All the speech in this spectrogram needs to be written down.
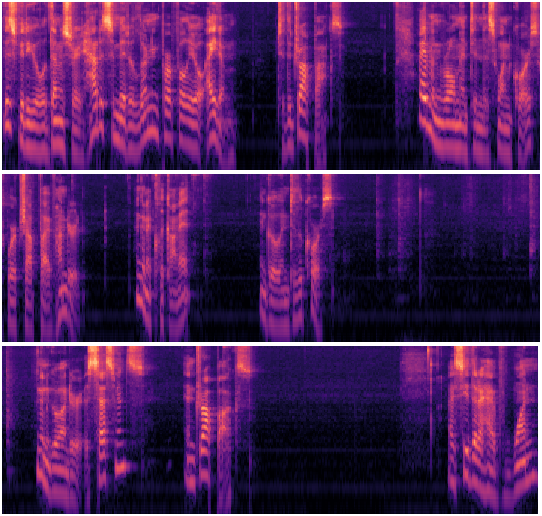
This video will demonstrate how to submit a Learning Portfolio item to the Dropbox. I have enrollment in this one course, Workshop 500. I'm going to click on it and go into the course. I'm going to go under Assessments and Dropbox. I see that I have one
